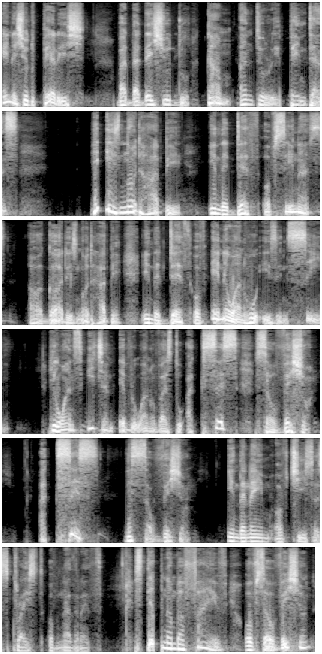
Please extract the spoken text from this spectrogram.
any should perish, but that they should come unto repentance. He is not happy in the death of sinners. Our God is not happy in the death of anyone who is in sin. He wants each and every one of us to access salvation. Access this salvation in the name of Jesus Christ of Nazareth. Step number five of salvation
